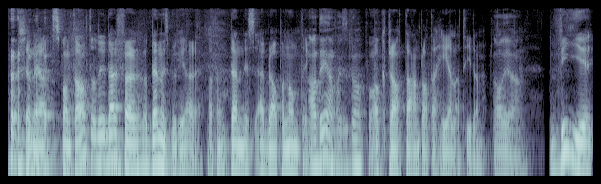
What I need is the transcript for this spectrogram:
känner jag spontant. Och det är därför Dennis brukar göra det. För att Dennis är bra på någonting. Ja, det är han faktiskt bra på. Och prata, han pratar hela tiden. Ja, det gör han. Vi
